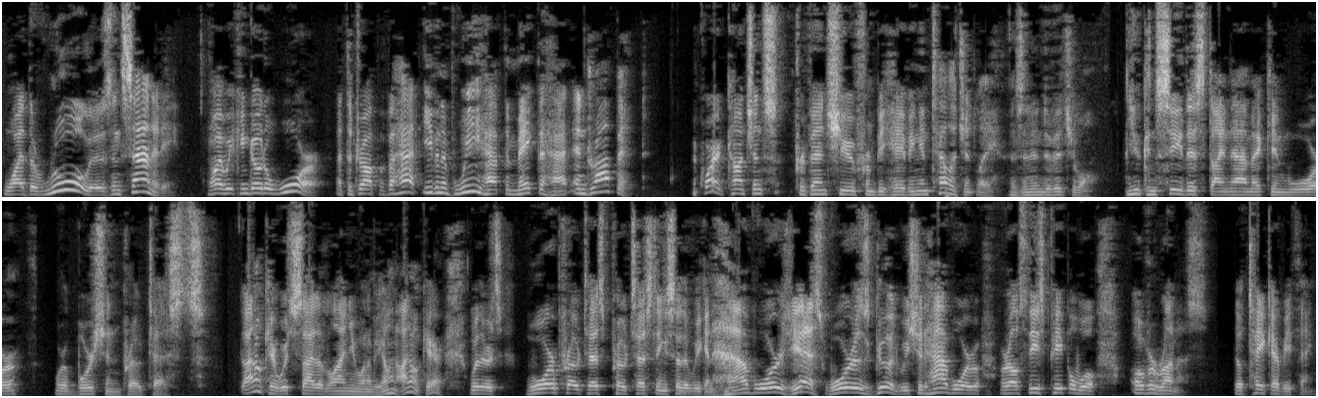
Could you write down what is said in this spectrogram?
why the rule is insanity, why we can go to war at the drop of a hat, even if we have to make the hat and drop it. Acquired conscience prevents you from behaving intelligently as an individual. You can see this dynamic in war or abortion protests. I don't care which side of the line you want to be on. I don't care. Whether it's war protest, protesting so that we can have wars. Yes, war is good. We should have war or else these people will overrun us. They'll take everything.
